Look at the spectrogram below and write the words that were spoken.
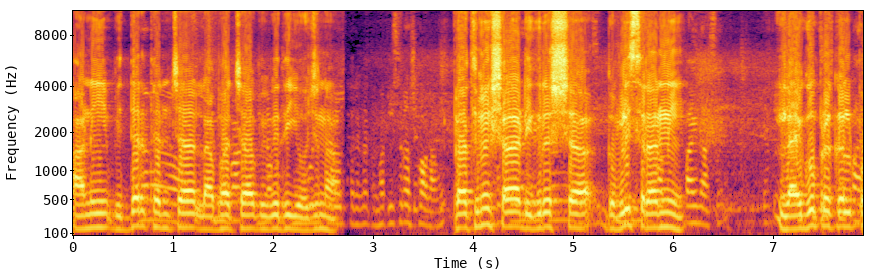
आणि विद्यार्थ्यांच्या लाभाच्या विविध योजना. प्राथमिक शाळा डिग्रसच्या गवळी सरांनी लायगो प्रकल्प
